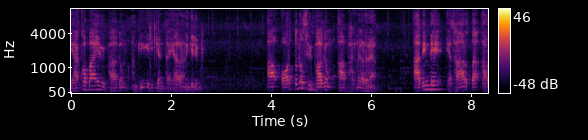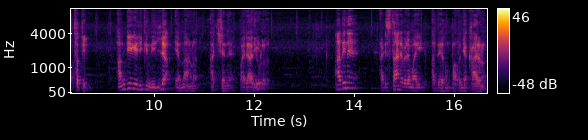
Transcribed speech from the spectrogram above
യാക്കോബായ വിഭാഗം അംഗീകരിക്കാൻ തയ്യാറാണെങ്കിലും ആ ഓർത്തഡോക്സ് വിഭാഗം ആ ഭരണഘടന അതിന്റെ യഥാർത്ഥ അർത്ഥത്തിൽ അംഗീകരിക്കുന്നില്ല എന്നാണ് അച്ഛന് പരാതിയുള്ളത്. അതിന് അടിസ്ഥാനപരമായി അദ്ദേഹം പറഞ്ഞ കാരണം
